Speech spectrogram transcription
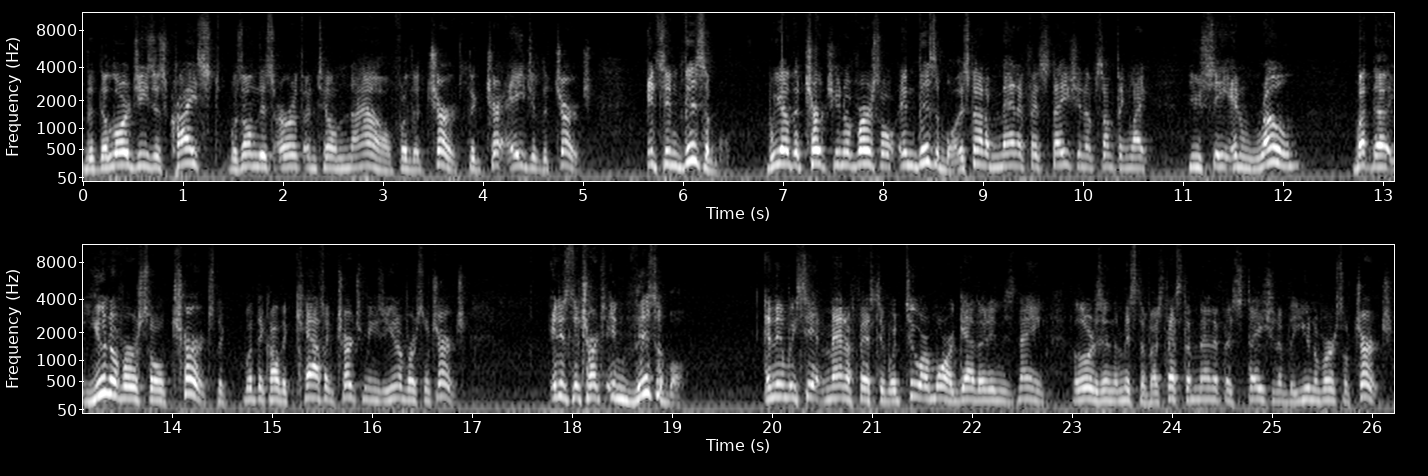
that the Lord Jesus Christ was on this earth until now for the church, the age of the church, it's invisible. We are the church universal, invisible. It's not a manifestation of something like you see in Rome but the universal church, the, what they call the Catholic Church means the universal church. It is the church invisible. And then we see it manifested when two or more are gathered in his name. The Lord is in the midst of us. That's the manifestation of the universal church.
